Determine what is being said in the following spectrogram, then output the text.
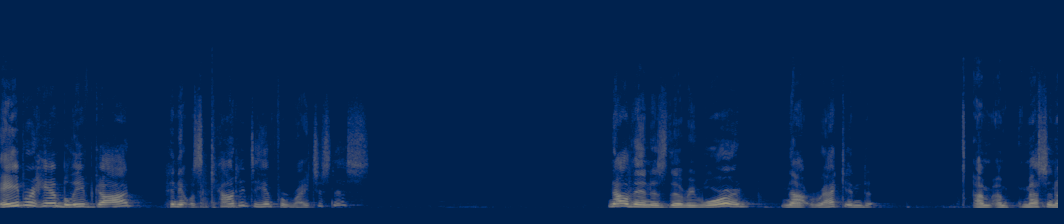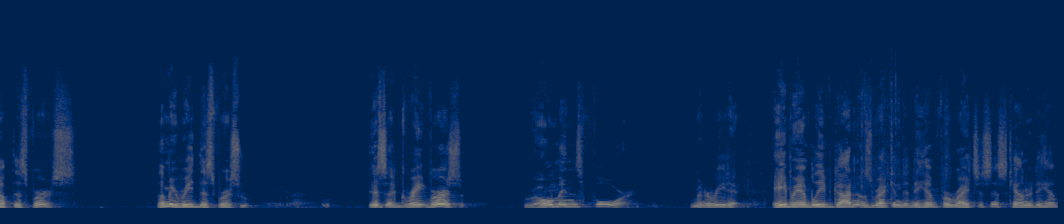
Abraham believed God, and it was counted to him for righteousness. Now, then, is the reward not reckoned? I'm, I'm messing up this verse. Let me read this verse. This is a great verse Romans 4. I'm going to read it. Abraham believed God and it was reckoned unto him for righteousness, counted to him.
